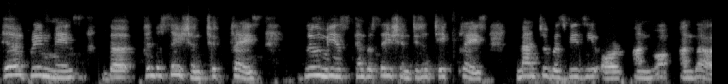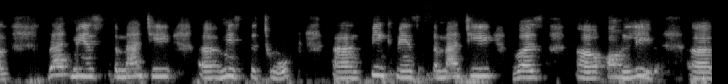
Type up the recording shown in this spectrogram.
Here green means the conversation took place. Means conversation didn't take place. Mentor was busy or un unwell. Red means the mentee uh, missed the talk. And pink means the mentee was uh, on leave. Uh,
